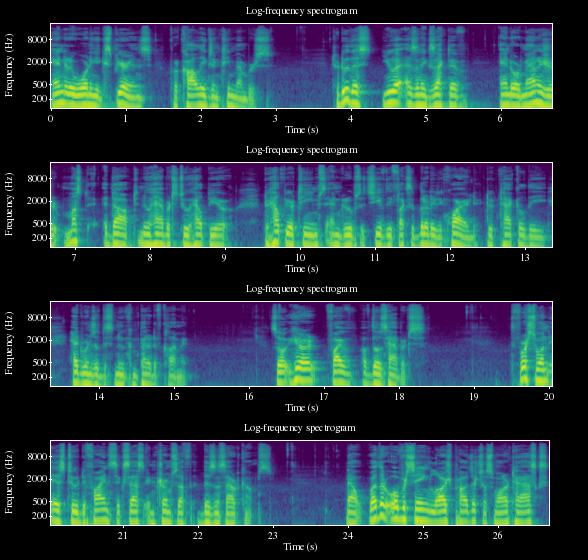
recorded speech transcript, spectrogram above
and a rewarding experience for colleagues and team members. To do this, you as an executive and or manager must adopt new habits to help you to help your teams and groups achieve the flexibility required to tackle the headwinds of this new competitive climate. So here are five of those habits. The first one is to define success in terms of business outcomes. Now, whether overseeing large projects or smaller tasks,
